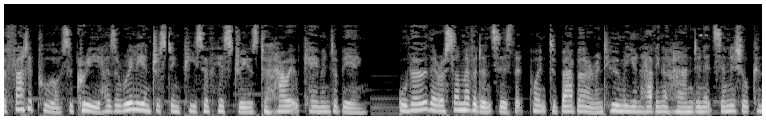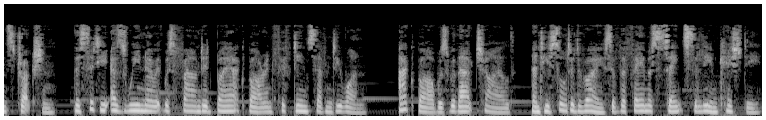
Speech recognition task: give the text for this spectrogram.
The Fatehpur Sikri has a really interesting piece of history as to how it came into being. Although there are some evidences that point to Babur and Humayun having a hand in its initial construction, the city as we know it was founded by Akbar in 1571. Akbar was without child, and he sought advice of the famous Saint Salim Chishti.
